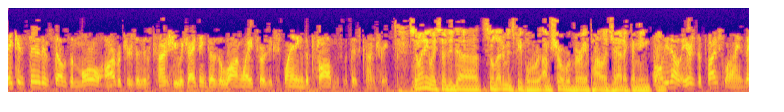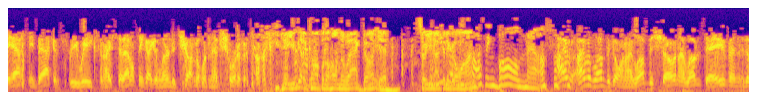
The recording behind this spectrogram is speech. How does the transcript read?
They consider themselves the moral arbiters of this country, which I think goes a long way towards explaining the problems with this country. So anyway, so did uh, so Letterman's people, were, I'm sure, were very apologetic. I mean, Well, you know, here's the punchline. They asked me back in three weeks, and I said, I don't think I can learn to juggle in that short of a time. yeah, you got to come up with a whole new act, don't you? So you're not He's going to go on? Tossing balls now. I, I would love to go on. I love the show, and I love Dave. And the,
